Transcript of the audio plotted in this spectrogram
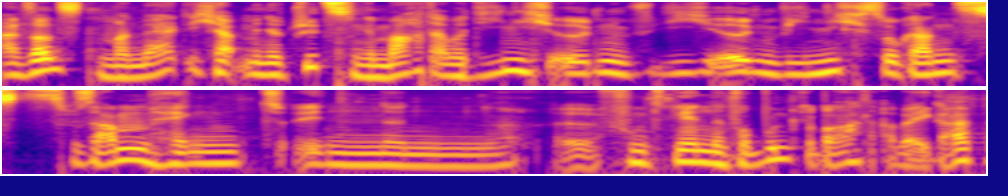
ansonsten, man merkt, ich habe mir Notizen gemacht, aber die nicht irgendwie, irgendwie nicht so ganz zusammenhängend in einen äh, funktionierenden Verbund gebracht, aber egal.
